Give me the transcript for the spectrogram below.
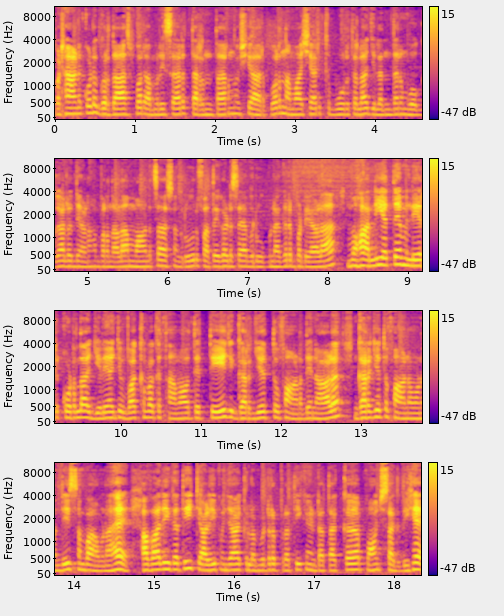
ਪਠਾਨਕੋਟ, ਗੁਰਦਾਸਪੁਰ, ਅੰਮ੍ਰਿਤਸਰ, ਤਰਨਤਾਰਨ, ਹੁਸ਼ਿਆਰਪੁਰ, ਨਵਾਂਸ਼ਹਿਰ, ਕਪੂਰਥਲਾ, ਜਲੰਧਰ, ਮੋਗਾ, ਲੁਧਿਆਣਾ, ਬਰਨਾਲਾ, ਮਾਨਸਾ, ਸੰਗਰੂਰ, ਫਤਿਹਗੜ੍ਹ ਸਾਹਿਬ, ਰੂਪਨਗਰ, ਪਟਿਆਲਾ, ਮੋਹਾਲੀ ਅਤੇ ਮਲੇਰਕੋਟਲਾ ਜ਼ਿਲ੍ਹਿਆਂ 'ਚ ਵੱਖ-ਵੱਖ ਥਾਵਾਂ ਉੱਤੇ ਤੇਜ਼ ਗਰਜ ਤੂਫਾਨ ਦੇ ਨਾਲ ਗਰਜ ਤੂਫਾਨ ਆਉਣ ਦੀ ਸੰਭਾਵਨਾ ਹੈ। ਹਵਾ ਦੀ ਗਤੀ 40-50 ਕਿਲੋਮੀਟਰ ਪ੍ਰਤੀ ਘੰਟਾ ਤੱਕ ਪਹੁੰਚ ਸਕਦੀ ਹੈ।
